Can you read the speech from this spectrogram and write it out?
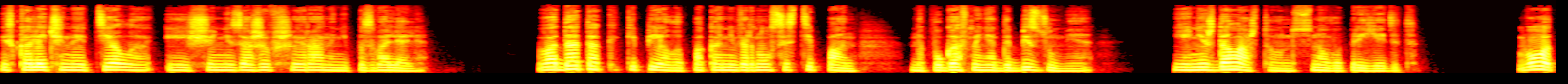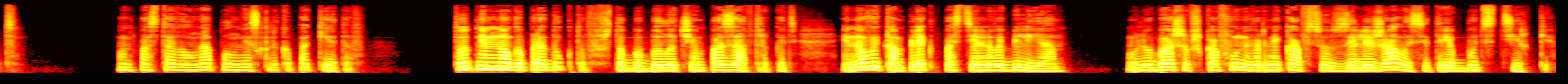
Искалеченное тело и еще не зажившие раны не позволяли. Вода так и кипела, пока не вернулся Степан, напугав меня до безумия. Я не ждала, что он снова приедет. «Вот», — он поставил на пол несколько пакетов. Тут немного продуктов, чтобы было чем позавтракать, и новый комплект постельного белья. У Любаши в шкафу наверняка все залежалось и требует стирки.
